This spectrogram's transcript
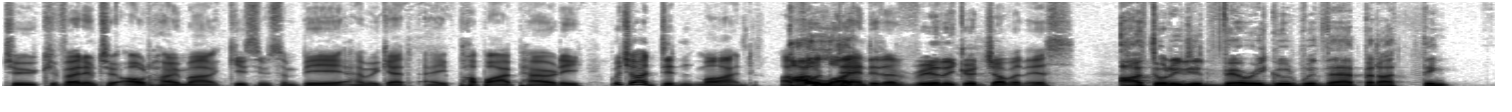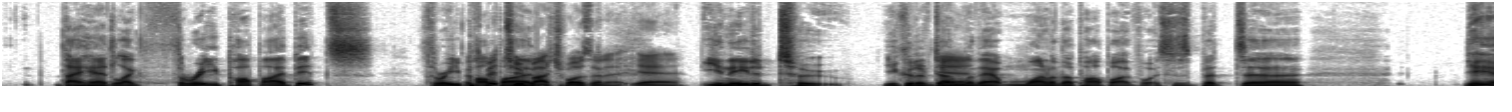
to convert him to old Homer, gives him some beer, and we get a Popeye parody, which I didn't mind. I I thought like- Dan did a really good job of this. I thought he did very good with that, but I think they had like three Popeye bits. Three It was a Popeye. bit too much, wasn't it? Yeah. You needed two. You could have done Yeah. without one of the Popeye voices, but uh, yeah,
